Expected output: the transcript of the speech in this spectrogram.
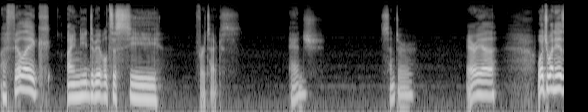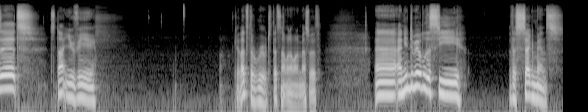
I feel like I need to be able to see vertex, edge, center, area. Which one is it? It's not UV. Okay, that's the root. That's not what I want to mess with. Uh, I need to be able to see the segments.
